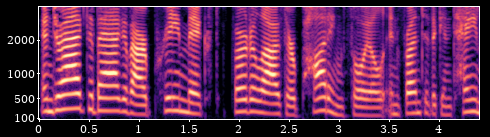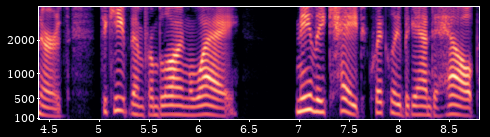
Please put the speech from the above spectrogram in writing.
and dragged a bag of our pre mixed fertilizer potting soil in front of the containers to keep them from blowing away. Neely Kate quickly began to help,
